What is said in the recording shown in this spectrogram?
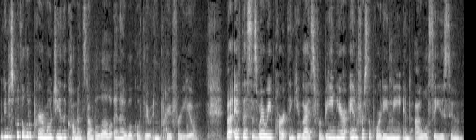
you can just put the little prayer emoji in the comments down below and I will go through and pray for you. But if this is where we part, thank you guys for being here and for supporting me, and I will see you soon.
